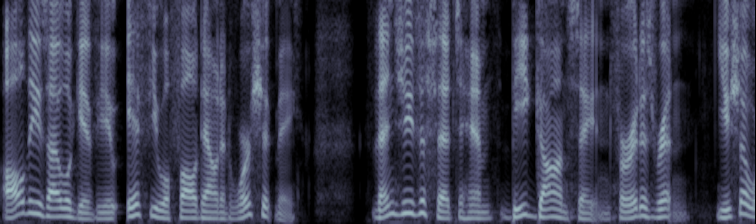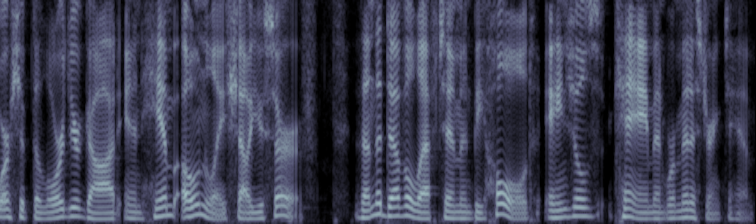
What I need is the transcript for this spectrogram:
All these I will give you, if you will fall down and worship me. Then Jesus said to him, Be gone, Satan, for it is written, You shall worship the Lord your God, and him only shall you serve. Then the devil left him, and behold, angels came and were ministering to him.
